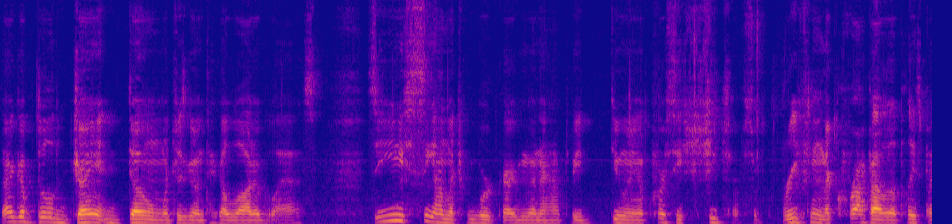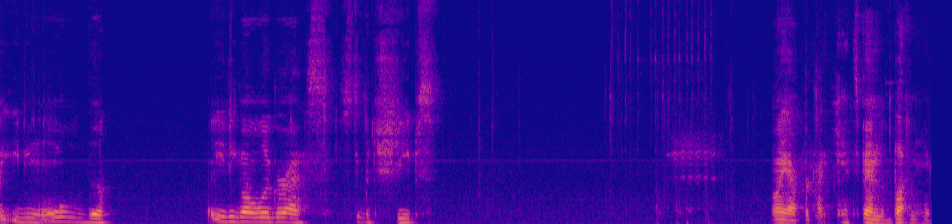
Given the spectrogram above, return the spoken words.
Then I gotta build a giant dome, which is gonna take a lot of glass. So you see how much work I'm gonna have to be doing. Of course, these sheep are so griefing the crap out of the place by eating all the by eating all the grass. Stupid sheeps. Oh yeah, I forgot you can't spam the button anymore.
